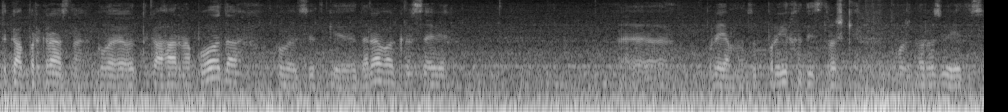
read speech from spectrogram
така прекрасна, коли така гарна погода, коли всі такі дерева красиві. Е, приємно тут проїхатись трошки, можна розвіятися.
